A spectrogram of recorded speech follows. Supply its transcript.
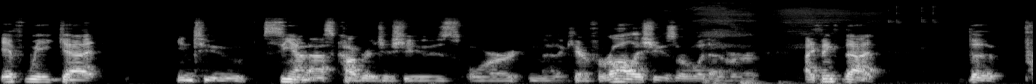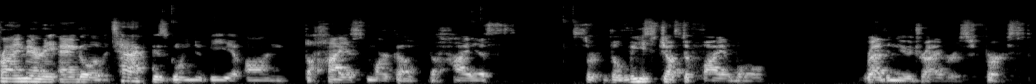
if we get into CMS coverage issues or Medicare for all issues or whatever, I think that the primary angle of attack is going to be on the highest markup, the highest, the least justifiable revenue drivers first.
